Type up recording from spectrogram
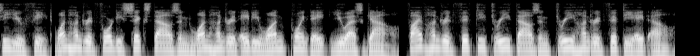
cu feet, 146,181.8 US gal, 553,358 L.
